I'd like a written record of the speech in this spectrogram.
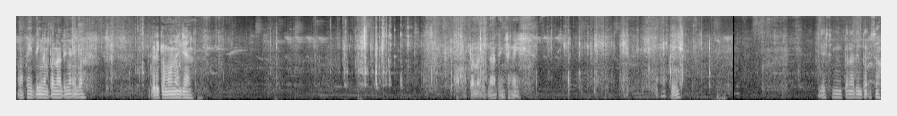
Okay, tingnan pa natin yung iba. Balik ka muna dyan. Panalit natin siya guys. Okay. Guys, tingnan pa natin itong isa.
